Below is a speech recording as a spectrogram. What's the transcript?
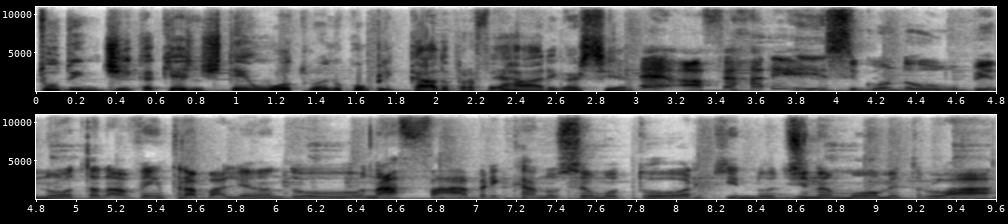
tudo indica que a gente tem um outro ano complicado para a Ferrari, Garcia. É, a Ferrari, segundo o Binotto, ela vem trabalhando na fábrica, no seu motor, que no dinamômetro lá,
